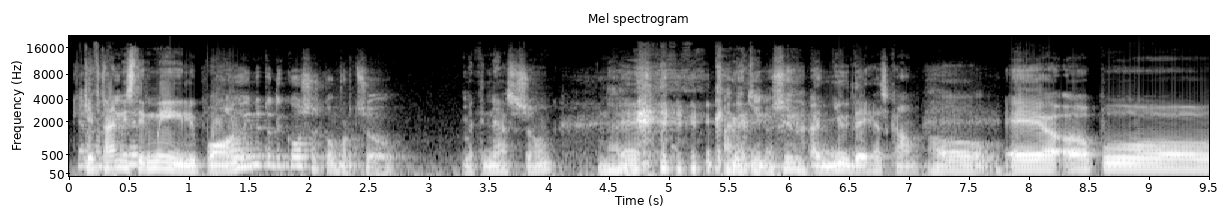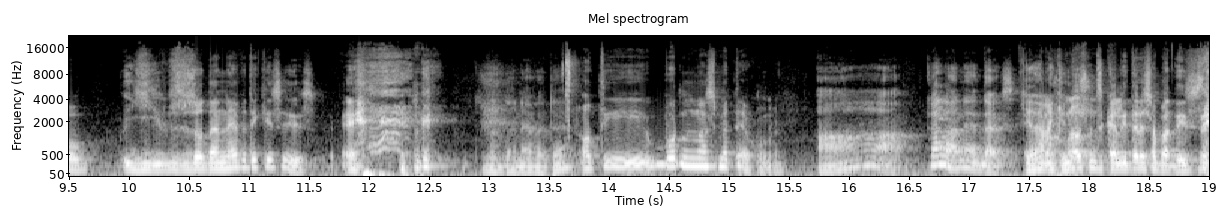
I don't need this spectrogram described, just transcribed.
Και Και, να μας φτάνει η πείτε στιγμή Ποιο λοιπόν. είναι το δικό σας comfort show; Με τη νέα σεζόν. Ναι. ε, Ανακοίνωση. A new day has come. Oh. Ε, όπου γι- ζωντανεύετε κι εσείς. Ε, Ζωντανεύεται. ότι μπορούν να συμμετέχουν. Α, καλά, ναι, εντάξει. Και θα ανακοινώσουμε τις καλύτερες απαντήσεις.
